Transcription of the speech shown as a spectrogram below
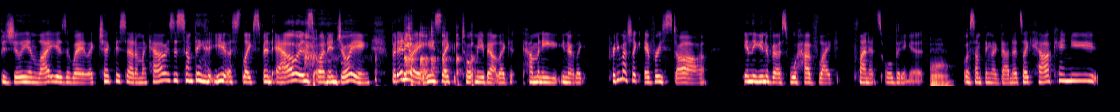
bajillion light years away. Like check this out. I'm like, how is this something that you just like spend hours on enjoying? But anyway, he's like taught me about like how many, you know, like pretty much like every star in the universe will have like planets orbiting it Whoa. or something like that. And it's like, how can you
